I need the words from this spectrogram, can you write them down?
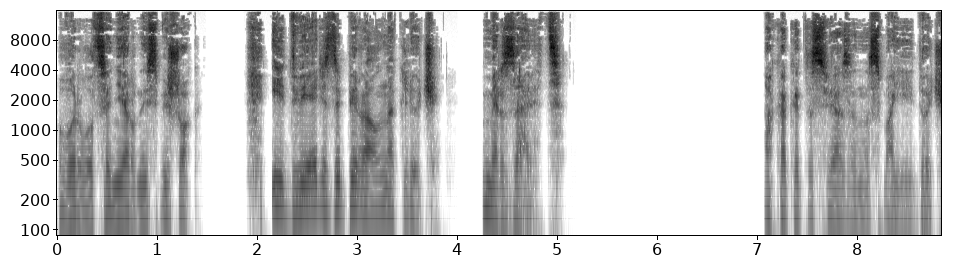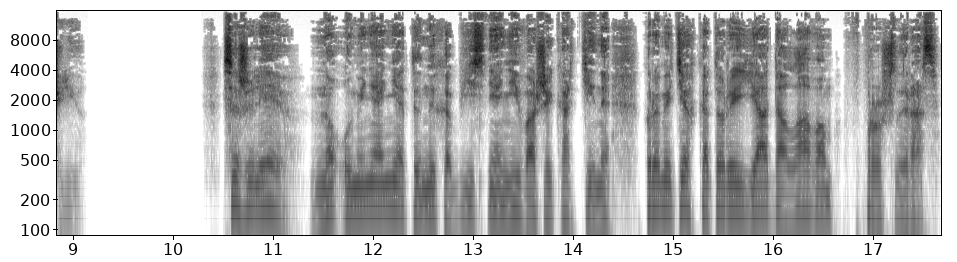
вырвался нервный смешок. И дверь запирал на ключ. Мерзавец. А как это связано с моей дочерью? Сожалею, но у меня нет иных объяснений вашей картины, кроме тех, которые я дала вам в прошлый раз,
